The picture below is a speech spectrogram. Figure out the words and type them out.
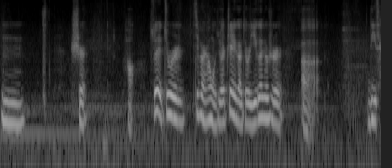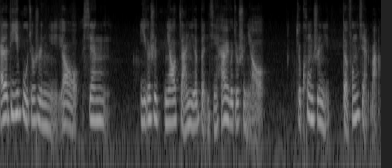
嗯，是，好，所以就是基本上，我觉得这个就是一个就是呃，理财的第一步就是你要先，一个是你要攒你的本金，还有一个就是你要就控制你的风险吧。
